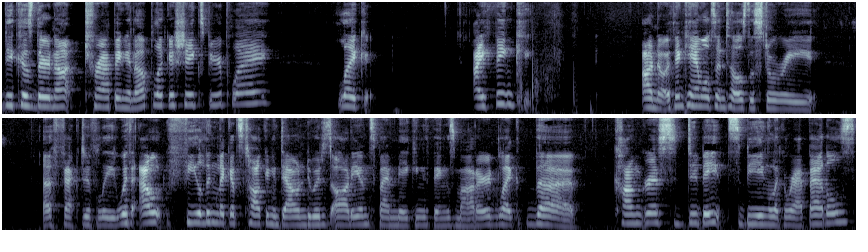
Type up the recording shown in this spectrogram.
because they're not trapping it up like a shakespeare play. Like i think i don't know i think hamilton tells the story effectively without feeling like it's talking down to its audience by making things modern. Like the Congress debates being like rap battles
